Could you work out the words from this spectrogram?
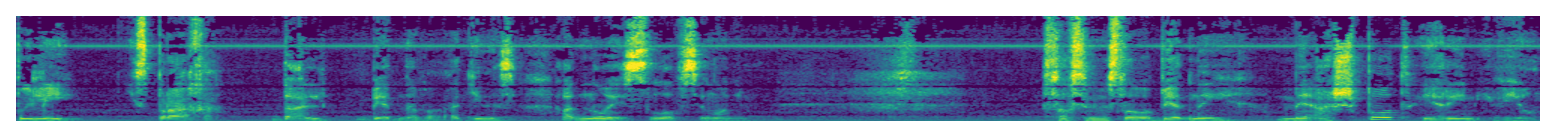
пыли, из праха, даль, бедного, один из, одно из слов синоним. Синоним слово бедный, меашпот, ярим и вьон.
